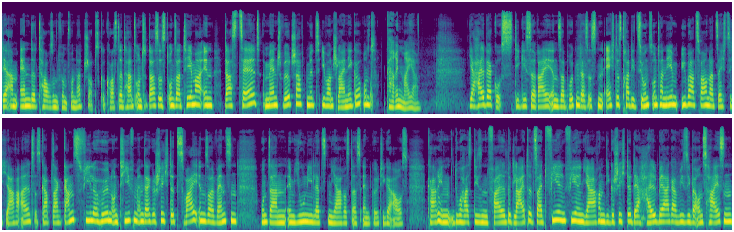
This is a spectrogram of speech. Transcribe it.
der am Ende 1500 Jobs gekostet hat. Und das ist unser Thema in Das Zelt Mensch Wirtschaft mit Yvonne Schleinige und Karin Meyer. Ja, Halberg Guss, die Gießerei in Saarbrücken, das ist ein echtes Traditionsunternehmen, über 260 Jahre alt. Es gab da ganz viele Höhen und Tiefen in der Geschichte, zwei Insolvenzen und dann im Juni letzten Jahres das endgültige Aus. Karin, du hast diesen Fall begleitet seit vielen, vielen Jahren, die Geschichte der Hallberger, wie sie bei uns heißen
